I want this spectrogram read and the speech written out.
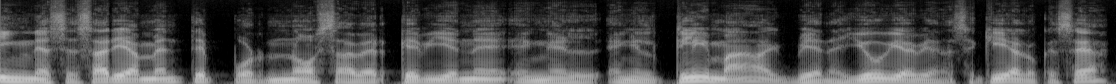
innecesariamente por no saber qué viene en el, en el clima, viene lluvia, viene sequía, lo que sea,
